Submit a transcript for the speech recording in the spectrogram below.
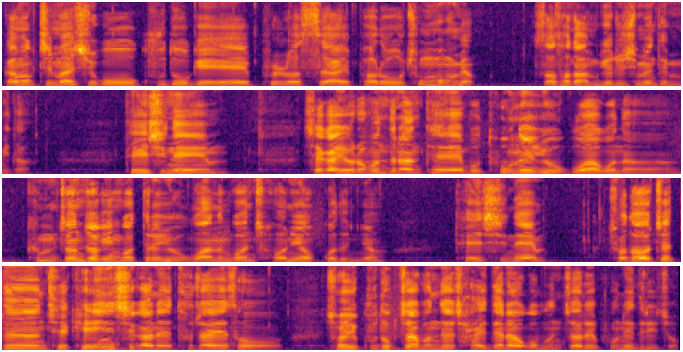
까먹지 마시고 구독에 플러스 알파로 종목명 써서 남겨주시면 됩니다. 대신에 제가 여러분들한테 뭐 돈을 요구하거나 금전적인 것들을 요구하는 건 전혀 없거든요. 대신에 저도 어쨌든 제 개인 시간에 투자해서 저희 구독자분들 잘 되라고 문자를 보내드리죠.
